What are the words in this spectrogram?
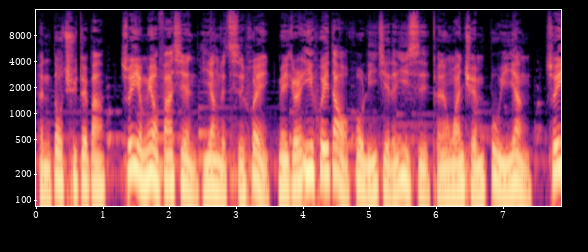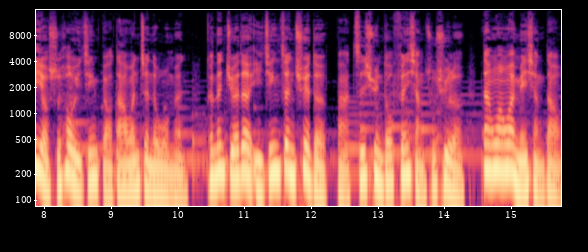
很逗趣，对吧？所以有没有发现，一样的词汇，每个人一挥到或理解的意思可能完全不一样。所以有时候已经表达完整的我们，可能觉得已经正确的把资讯都分享出去了，但万万没想到，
